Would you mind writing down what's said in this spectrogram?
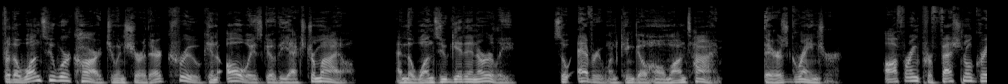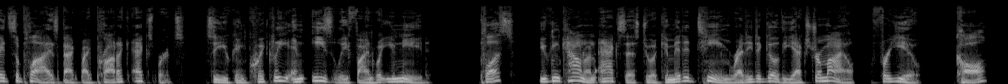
For the ones who work hard to ensure their crew can always go the extra mile, and the ones who get in early so everyone can go home on time, there's Grainger, offering professional grade supplies backed by product experts so you can quickly and easily find what you need. Plus, you can count on access to a committed team ready to go the extra mile for you. Call,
